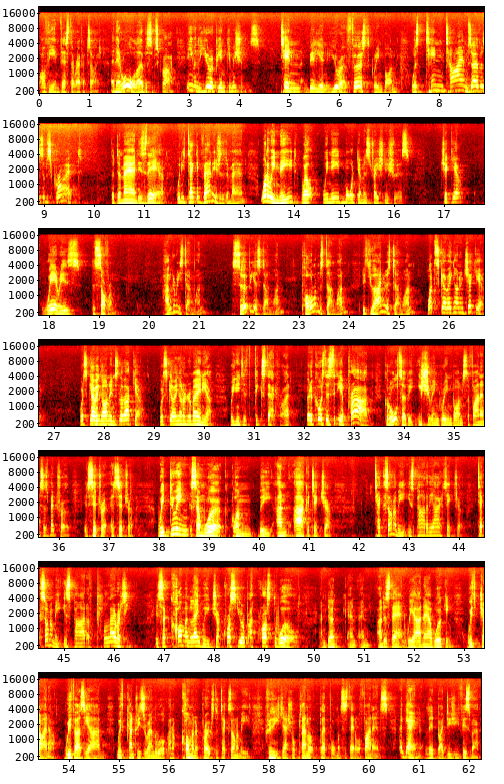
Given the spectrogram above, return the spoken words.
of the investor appetite, and they're all oversubscribed. Even the European Commission's 10 billion euro first green bond was 10 times oversubscribed. The demand is there. We need to take advantage of the demand. What do we need? Well, we need more demonstration issuers. Czechia, where is the sovereign? Hungary's done one. Serbia's done one. Poland's done one. Lithuania's done one. What's going on in Czechia? What's going on in Slovakia? What's going on in Romania? We need to fix that, right? But of course, the city of Prague could also be issuing green bonds to finance its metro, etc., etc. We're doing some work on the architecture. Taxonomy is part of the architecture. Taxonomy is part of clarity. It's a common language across Europe, across the world. And, don't, and, and understand, we are now working with China, with ASEAN, with countries around the world on a common approach to taxonomy through the International Plan Platform on Sustainable Finance, again, led by DG FISMA.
